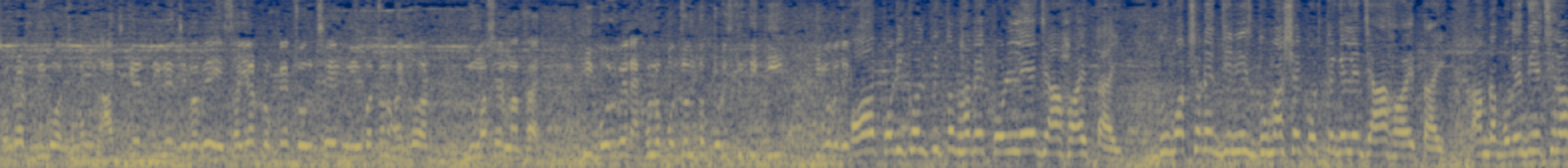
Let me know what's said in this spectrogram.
ভোটার দিবস এবং আজকের দিনে যেভাবে এসআইআর প্রক্রিয়া চলছে নির্বাচন হয়তো আর দু মাসের মাথায়। কি বলবেন এখনও পর্যন্ত পরিস্থিতি কি? কীভাবে অপরিকল্পিতভাবে করলে যা হয় তাই। দু বছরের জিনিস দু মাসে করতে গেলে যা হয় তাই। আমরা বলে দিয়েছিলাম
